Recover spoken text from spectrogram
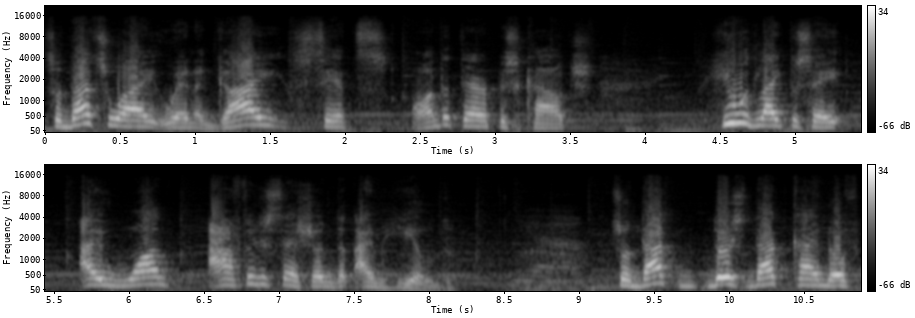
So that's why when a guy sits on the therapist's couch, he would like to say, I want after the session that I'm healed. Yeah. So that there's that kind of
